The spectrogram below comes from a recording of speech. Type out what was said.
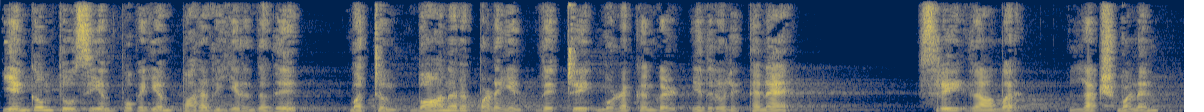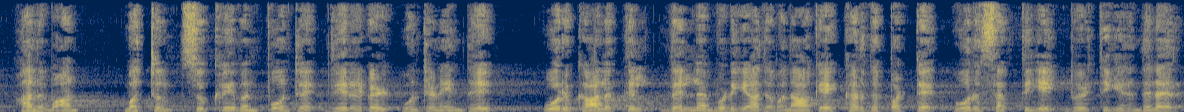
எங்கும் தூசியும் புகையும் பரவி இருந்தது மற்றும் வானரப் படையின் வெற்றி முழக்கங்கள் எதிரொலித்தன. ஸ்ரீராமர் லக்ஷ்மணன் ஹனுமான் மற்றும் சுக்ரீவன் போன்ற வீரர்கள் ஒன்றிணைந்து ஒரு காலத்தில் வெல்ல முடியாதவனாக கருதப்பட்டு ஒரு சக்தியை வீழ்த்தியிருந்தனர்.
